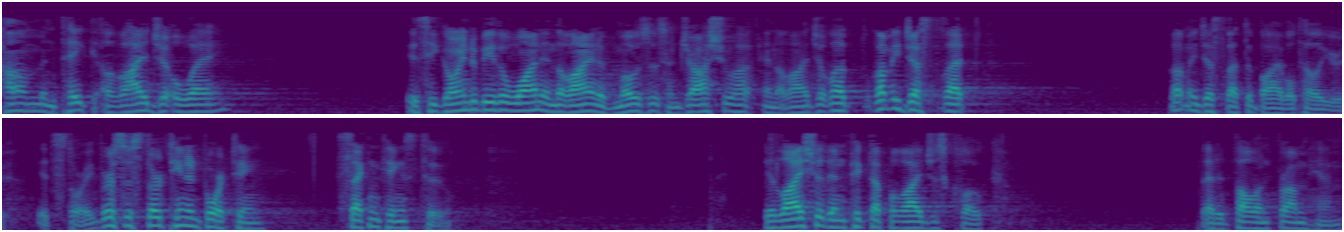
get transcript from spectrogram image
come and take Elijah away? Is he going to be the one in the line of Moses and Joshua and Elijah? Let, let me just let let me just let the Bible tell you its story. Verses 13 and 14, 2 Kings 2. Elisha then picked up Elijah's cloak that had fallen from him,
